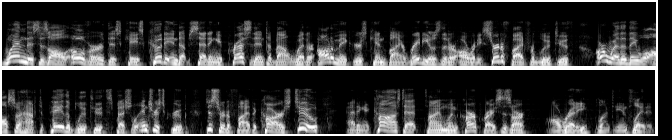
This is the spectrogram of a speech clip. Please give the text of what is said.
When this is all over, this case could end up setting a precedent about whether automakers can buy radios that are already certified for Bluetooth, or whether they will also have to pay the Bluetooth Special Interest Group to certify the cars too, adding a cost at time when car prices are already plenty inflated.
